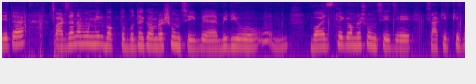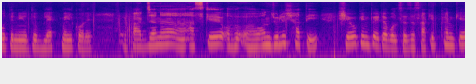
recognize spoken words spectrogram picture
যেটা ফারজানা মুন্নির বক্তব্য থেকে আমরা শুনছি ভিডিও ভয়েস থেকে আমরা শুনছি যে সাকিবকে প্রতিনিয়ত ব্ল্যাকমেল করে। ফারজানা আজকে অঞ্জলির সাথী, সেও কিন্তু এটা বলছে যে সাকিব খানকে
